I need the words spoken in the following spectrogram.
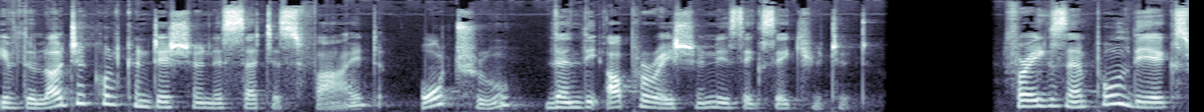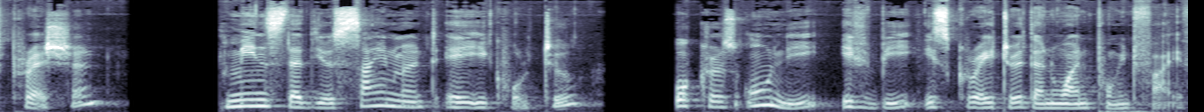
If the logical condition is satisfied or true, then the operation is executed. For example, the expression means that the assignment A equal to occurs only if B is greater than 1.5.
